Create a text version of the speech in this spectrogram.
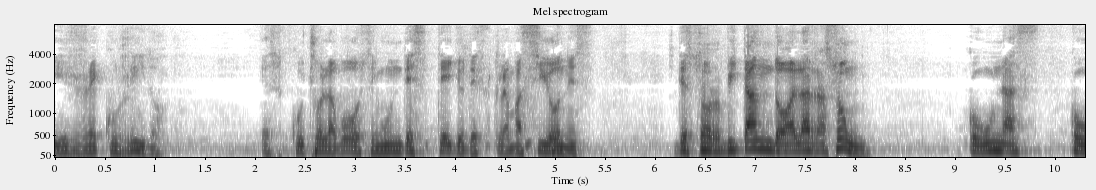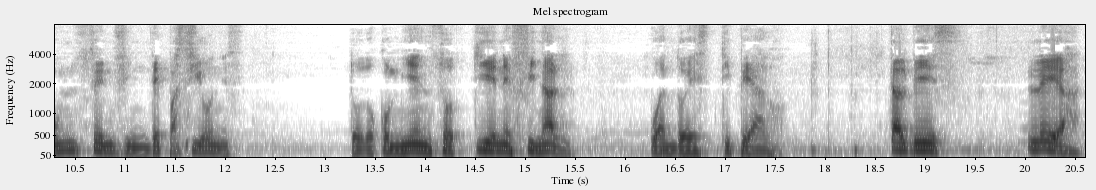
y recurrido. Escucho la voz en un destello de exclamaciones, desorbitando a la razón con unas con un sinfín de pasiones. Todo comienzo tiene final cuando es tipeado. Tal vez lea,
